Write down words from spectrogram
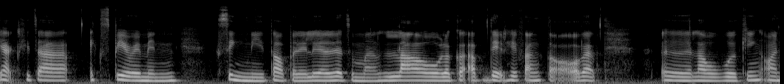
อยากที่จะ experiment สิ่งนี้ต่อไปเรื่อยๆแล้วจะมาเล่าแล้วก็อัปเดตให้ฟังต่อว่าแบบเออเรา working on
